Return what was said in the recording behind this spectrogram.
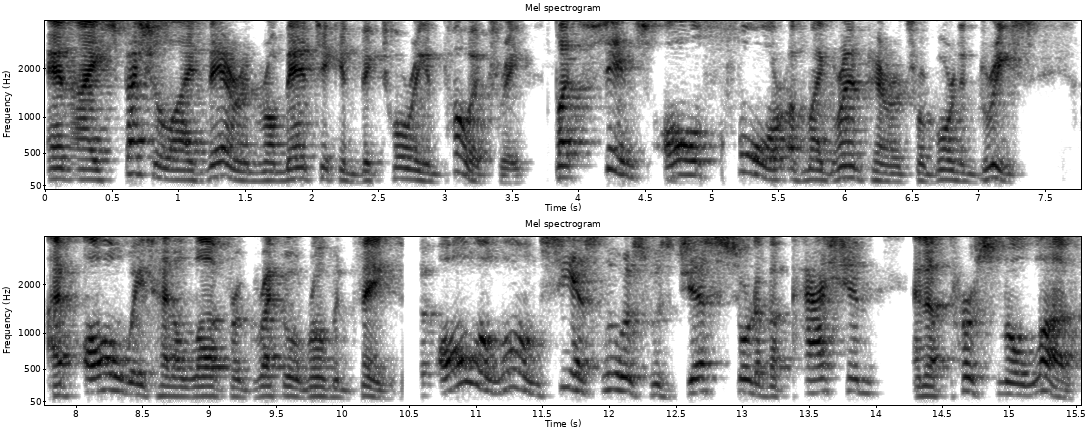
And I specialized there in Romantic and Victorian poetry. But since all four of my grandparents were born in Greece, I've always had a love for Greco Roman things. But all along, C.S. Lewis was just sort of a passion and a personal love.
